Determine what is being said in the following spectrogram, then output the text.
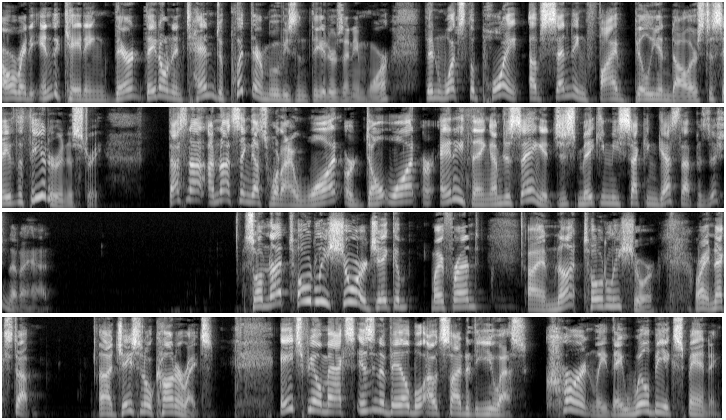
already indicating they're they don't intend to put their movies in theaters anymore, then what's the point of sending five billion dollars to save the theater industry? That's not. I'm not saying that's what I want or don't want or anything. I'm just saying it just making me second guess that position that I had. So I'm not totally sure, Jacob, my friend. I am not totally sure. All right, next up, uh, Jason O'Connor writes. HBO Max isn't available outside of the US currently. They will be expanding.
